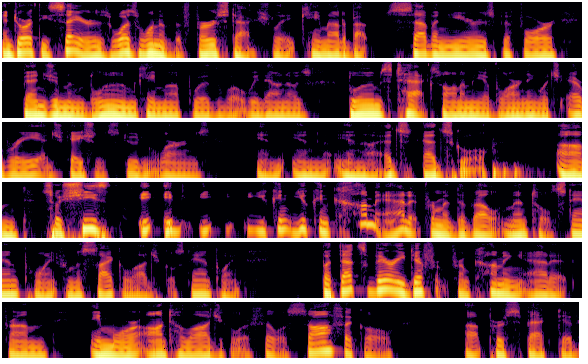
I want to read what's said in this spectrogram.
And Dorothy Sayers was one of the first. Actually, it came out about seven years before Benjamin Bloom came up with what we now know as Bloom's taxonomy of learning, which every education student learns in in in uh, ed, ed school. Um, so she's if, if you can you can come at it from a developmental standpoint, from a psychological standpoint, but that's very different from coming at it from a more ontological or philosophical uh, perspective.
